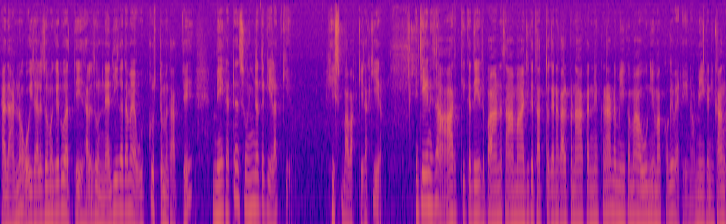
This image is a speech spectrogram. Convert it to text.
එයා දන්නවා කොයි සැලසුම කෙරුවත් ඒ සැලසුම් නැති එක තමයි උත්කෘෂ්ඨම தත්ත්වේ. මේකට ශුන්්‍යත කියලාත් කියනවා. හිස් බවක් කියලා කියනවා. ඉතින් ඒ නිසා ආර්ථික දේශපාලන සමාජික தত্ত্ব ගැන කල්පනා කරන එකට මේකම ආූ නියමක් වගේ වැටෙනවා. මේක නිකන්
